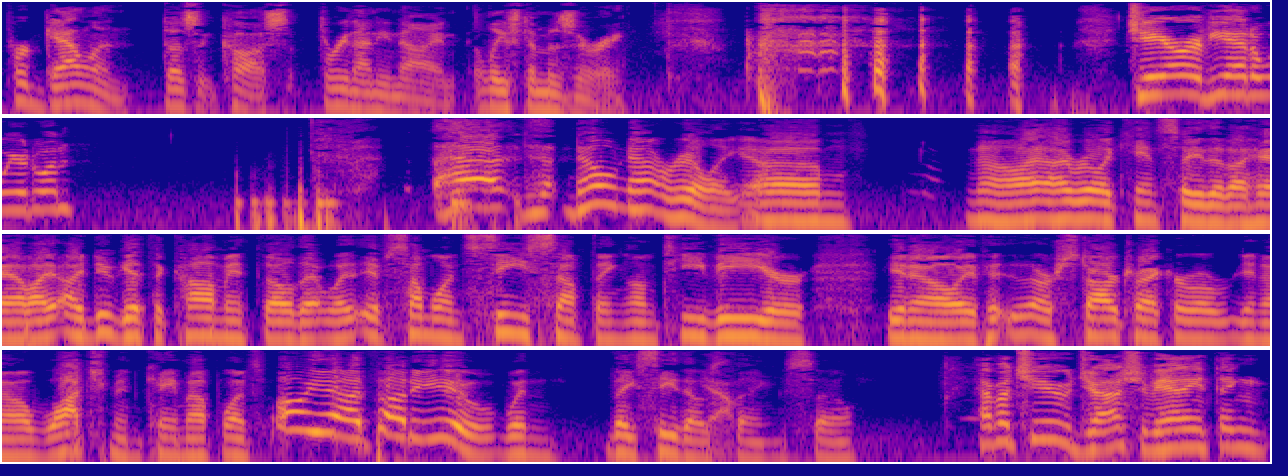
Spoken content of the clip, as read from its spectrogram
per gallon doesn't cost three ninety nine, at least in Missouri. Jr. Have you had a weird one? Uh, no, not really. Yeah. Um, no, I, I really can't say that I have. I, I do get the comment though that wh- if someone sees something on TV or, you know, if it, or Star Trek or you know Watchmen came up once, oh yeah, I thought of you when they see those Yeah. things. So How about you, Josh? Have you had anything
